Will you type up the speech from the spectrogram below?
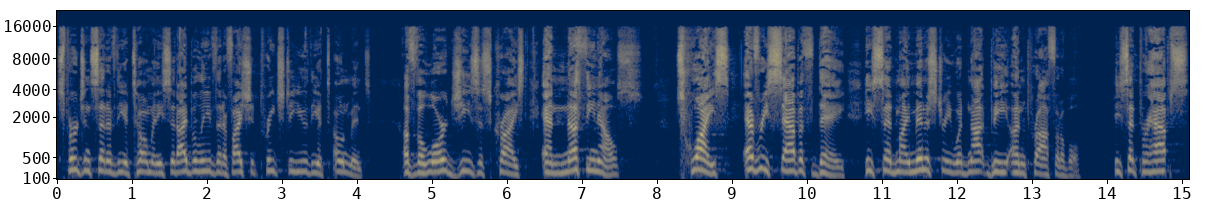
Spurgeon said of the atonement, he said, I believe that if I should preach to you the atonement of the Lord Jesus Christ and nothing else, twice every Sabbath day, he said, my ministry would not be unprofitable. He said, perhaps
